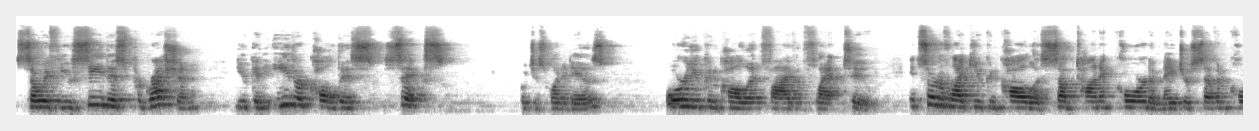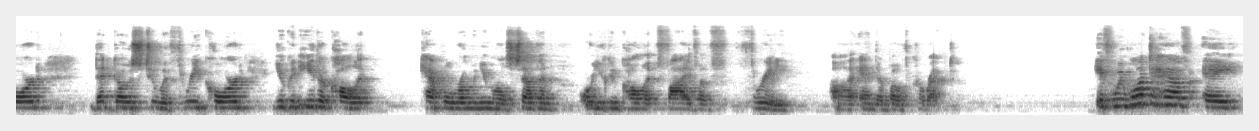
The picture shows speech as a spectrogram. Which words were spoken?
So if you see this progression, you can either call this 6, which is what it is, or you can call it 5 of flat 2. It's sort of like you can call a subtonic chord a major 7 chord that goes to a 3 chord. You can either call it capital Roman numeral 7 or you can call it 5 of 3, uh, and they're both correct. If we want to have a,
